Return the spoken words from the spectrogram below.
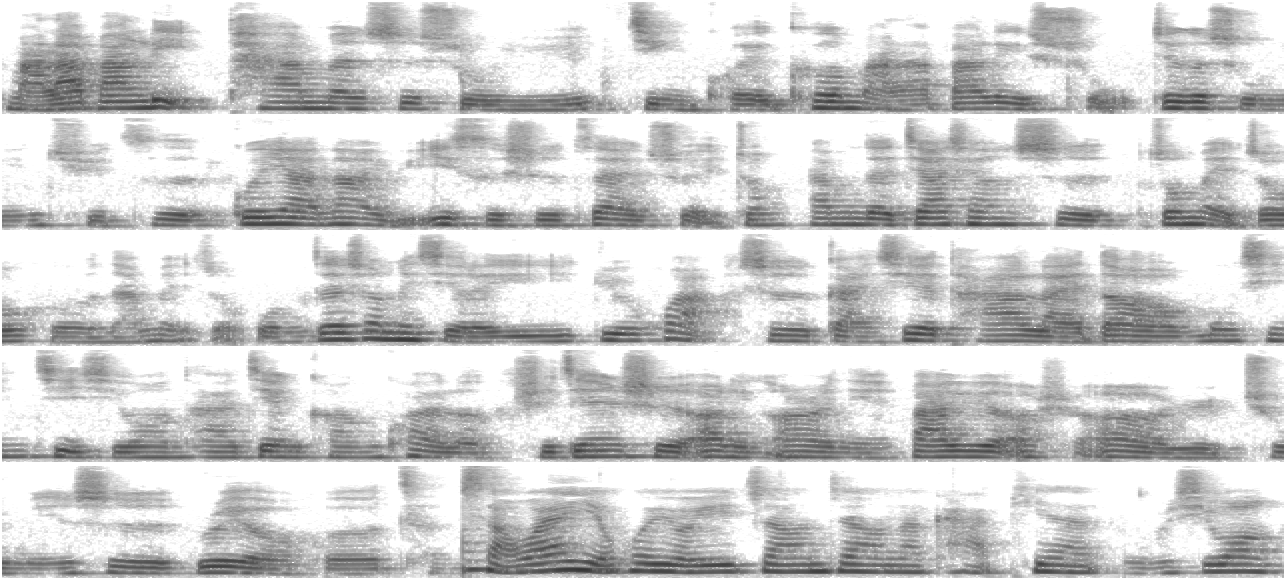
马拉巴利，它们是属于锦葵科马拉巴利属，这个属名取自圭亚那语，意思是在水中。它们的家乡是中美洲和南美洲。我们在上面写了一句话，是感谢它来到木星记，希望它健康快乐。时间是二零二二年八月二十二日，署名是 Real 和曾。小歪也会有一张这样的卡片，我们希望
